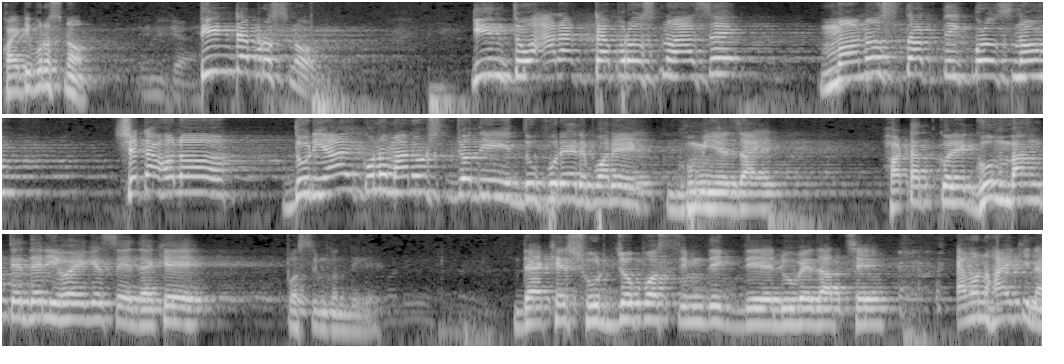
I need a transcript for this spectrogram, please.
কয়টি প্রশ্ন? তিনটা প্রশ্ন। কিন্তু আর একটা প্রশ্ন আছে, মনস্তাত্ত্বিক প্রশ্ন। সেটা হলো, দুনিয়ায় কোনো মানুষ যদি দুপুরের পরে ঘুমিয়ে যায়, হঠাৎ করে ঘুম ভাঙতে দেরি হয়ে গেছে, দেখে পশ্চিম কোন দিকে? দেখে সূর্য পশ্চিম দিক দিয়ে ডুবে যাচ্ছে। এমন হয় কিনা?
